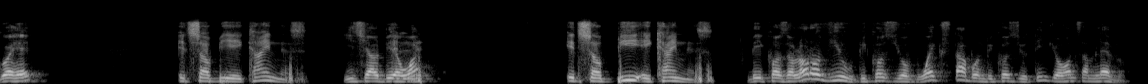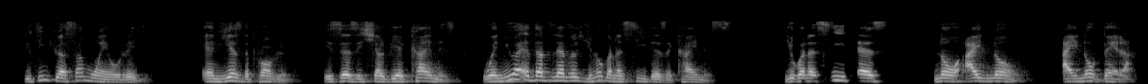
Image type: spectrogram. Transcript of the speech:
Go ahead. It shall be a kindness. It shall be a And what? It shall be a kindness. Because a lot of you, because you've worked stubborn, because you think you're on some level, you think you are somewhere already. And here's the problem. It says it shall be a kindness. When you are at that level, you're not gonna see it as a kindness. You're gonna see it as, no, I know, I know better.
